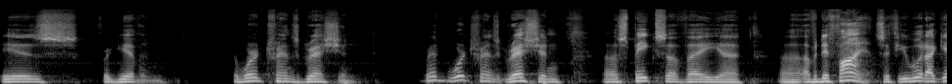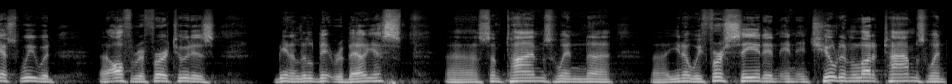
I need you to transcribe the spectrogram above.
is forgiven. The word transgression. The word transgression uh, speaks of a, uh, uh, of a defiance. If you would, I guess we would often refer to it as being a little bit rebellious. Uh, sometimes when, uh, uh, you know, we first see it in, in, in, children a lot of times when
